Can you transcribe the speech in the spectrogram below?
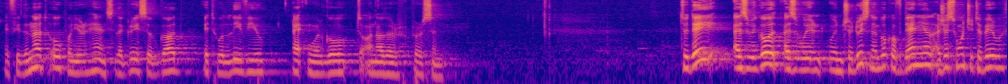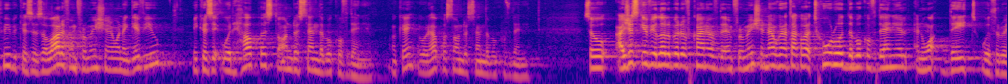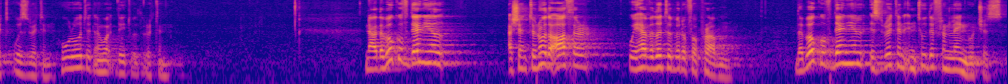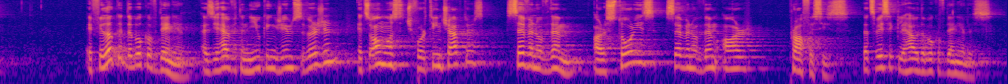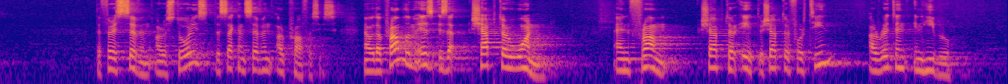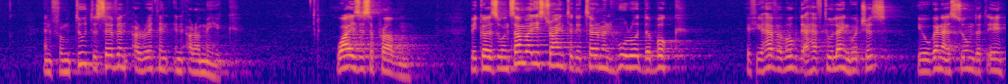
If you do not open your hands to the grace of God, it will leave you and will go to another person. Today, as we go, as we, we introduce in the book of Daniel, I just want you to bear with me because there's a lot of information I want to give you because it would help us to understand the book of Daniel. Okay? It will help us to understand the book of Daniel. So I just give you a little bit of kind of the information. Now we're going to talk about who wrote the book of Daniel and what date was, writ- was written. Who wrote it and what date was written. Now the book of Daniel, عشان to know the author, we have a little bit of a problem. The book of Daniel is written in two different languages. If you look at the book of Daniel, as you have it in the New King James Version, it's almost 14 chapters. Seven of them are stories, seven of them are prophecies. That's basically how the book of Daniel is. The first seven are stories, the second seven are prophecies. Now the problem is is that chapter 1 and from chapter 8 to chapter 14 are written in Hebrew. And from 2 to 7 are written in Aramaic. Why is this a problem? Because when somebody is trying to determine who wrote the book, if you have a book that have two languages, you're going to assume that eh,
